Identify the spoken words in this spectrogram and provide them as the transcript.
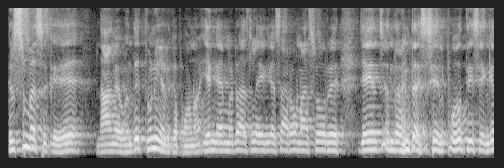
கிறிஸ்மஸுக்கு நாங்கள் வந்து துணி எடுக்க போனோம். எங்கள் மெட்ராஸில் எங்கள் சரவணா ஸ்டோரு ஜெயச்சந்திரன் டெக்ஸ்டைல் போத்திஸ் எங்கே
